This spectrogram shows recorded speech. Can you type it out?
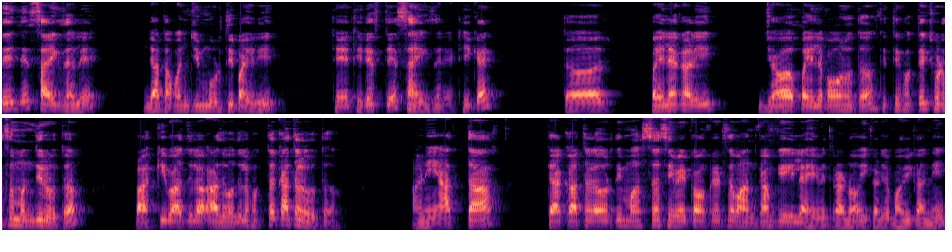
ते जे साईक झाले म्हणजे आता आपण जी मूर्ती पाहिली ते तिथेच ते साईक झाले. ठीक आहे? तर पहिल्या काळी जेव्हा पहिलं पाऊल होतं तिथे फक्त एक छोटंसं मंदिर होतं. बाकी बाजूला आजूबाजूला फक्त कातळ होतं. आणि आत्ता त्या कातळावरती मस्त सिमेंट कॉन्क्रीटचं बांधकाम केलेलं आहे मित्रांनो इकडच्या भाविकांनी.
